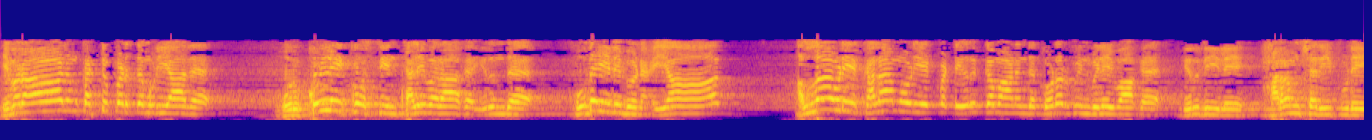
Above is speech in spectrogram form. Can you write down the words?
எவராலும் கட்டுப்படுத்த முடியாத ஒரு கொள்ளை கோஷ்டியின் தலைவராக இருந்த புதையிலிபுன் ஐயாத் அல்லாவுடைய கலாமோடு ஏற்பட்ட இறுக்கமான இந்த தொடர்பின் விளைவாக இறுதியிலே ஹரம் ஷரீஃபுடைய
